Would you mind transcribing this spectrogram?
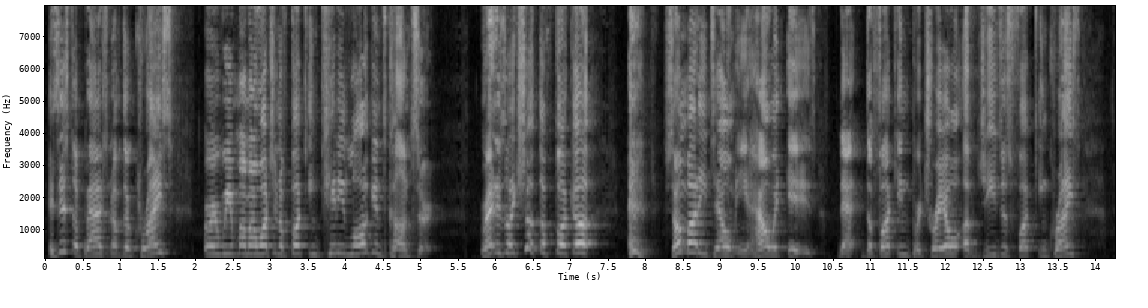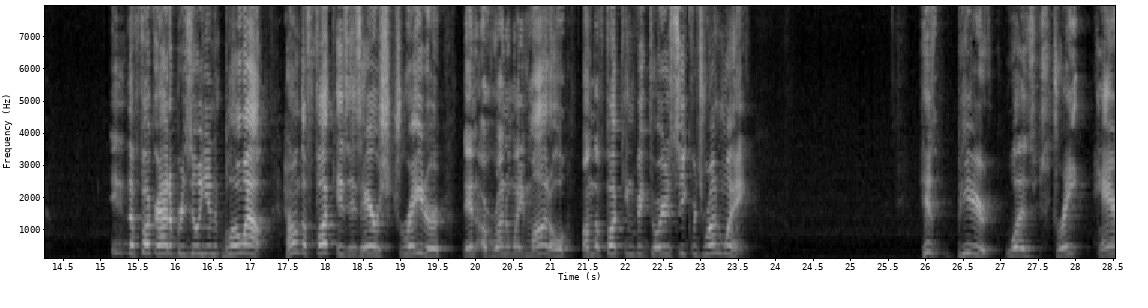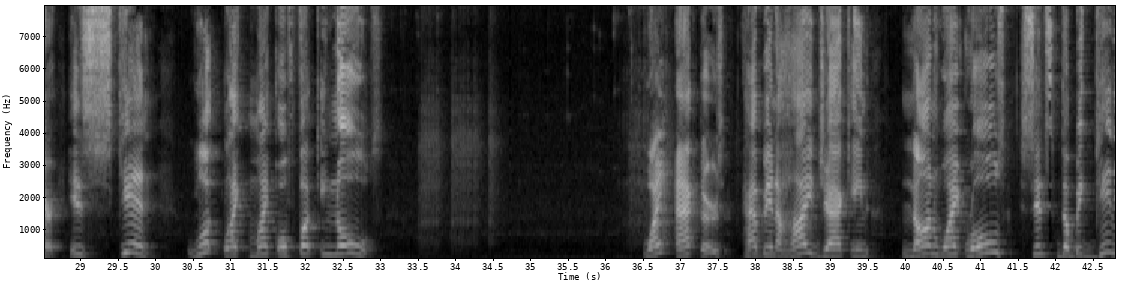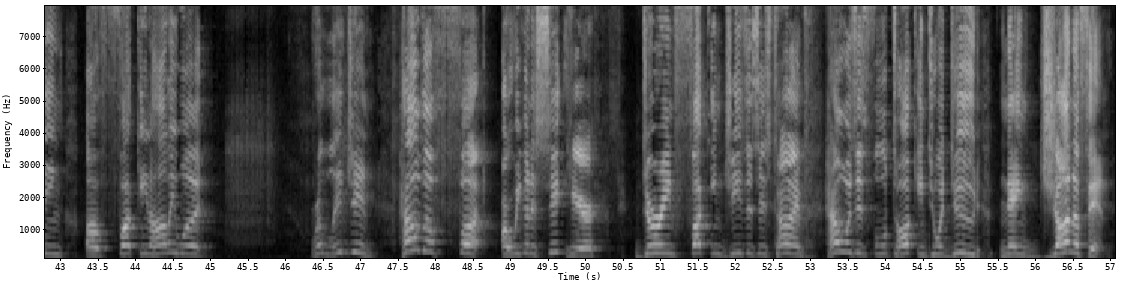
Is this the Passion of the Christ? Or am I watching a fucking Kenny Loggins concert? Right? It's like, shut the fuck up. Somebody tell me how it is that the fucking portrayal of Jesus fucking Christ, the fucker had a Brazilian blowout. How the fuck is his hair straighter than a runway model on the fucking Victoria's Secrets runway? His beard was straight hair. His skin looked like Michael fucking Knowles. White actors have been hijacking non white roles since the beginning of fucking Hollywood. Religion. How the fuck are we gonna sit here during fucking Jesus's time? How was this fool talking to a dude named Jonathan?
